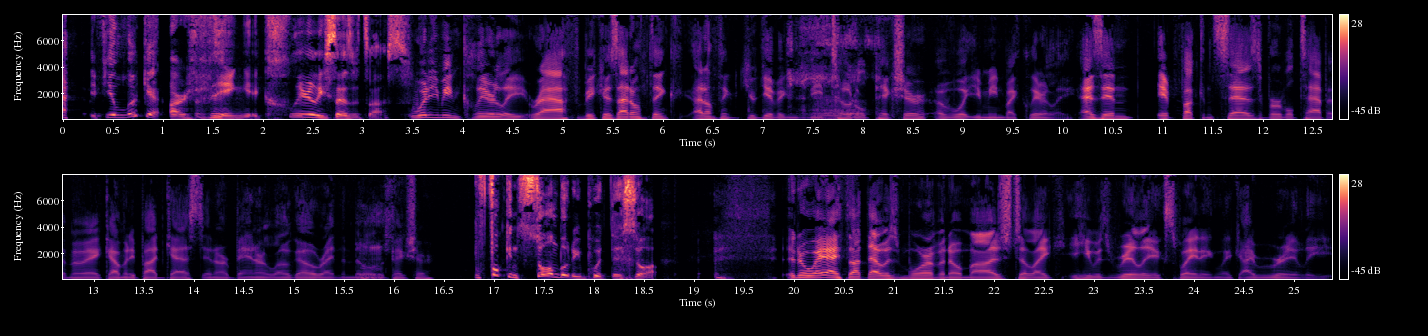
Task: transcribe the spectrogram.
if you look at our thing, it clearly says it's us. What do you mean clearly, Raph? Because I don't think I don't think you're giving the total picture of what you mean by clearly. As in, it fucking says "Verbal Tap MMA Comedy Podcast" in our banner logo right in the middle of the mm-hmm. picture. Fucking somebody put this up. In a way, I thought that was more of an homage to like he was really explaining, like I really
